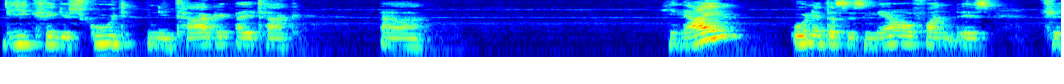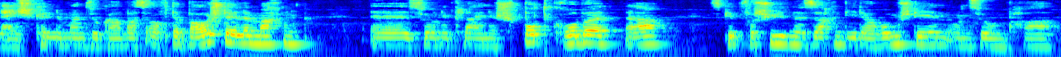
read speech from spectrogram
wie kriege ich es gut in den Tage, Alltag äh, hinein, ohne dass es Mehraufwand ist. Vielleicht könnte man sogar was auf der Baustelle machen, äh, so eine kleine Sportgruppe. Ja. Es gibt verschiedene Sachen, die da rumstehen und so ein paar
